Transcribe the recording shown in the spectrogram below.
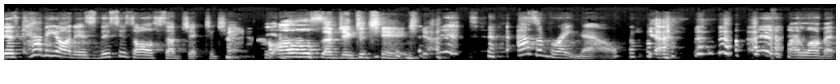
The caveat is this is all subject to change. Yeah. All subject to change. Yeah. As of right now. Yeah. I love it.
